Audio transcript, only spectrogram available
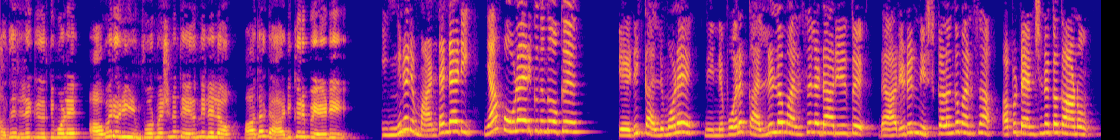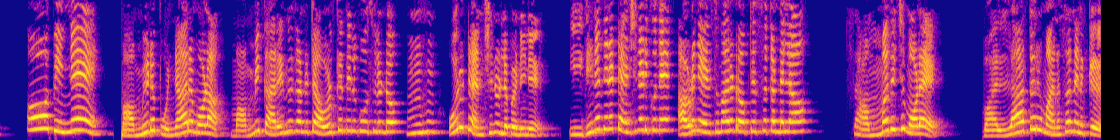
അതല്ല കീർത്തിമോളെ അവരൊരു ഇൻഫോർമേഷൻ തരുന്നില്ലല്ലോ. അതാ ഡാഡിക്കൊരു പേടി. ഇങ്ങനൊരു മണ്ടൻ ഡാഡി. ഞാൻ കൂളായിരിക്കുന്നു നോക്ക്. എടി കല്ലുമോളെ നിന്നെ പോലെ കല്ലുള്ള മനസ്സല്ല ഡാഡിയത് ഡാഡിയുടെ നിഷ്കളങ്ക മനസ്സാ. അപ്പൊ ടെൻഷനൊക്കെ കാണും. ഓ പിന്നെ? മമ്മിയുടെ പുന്നാര മോളാ. മമ്മി കരയുന്നത് കണ്ടിട്ട് അവൾക്ക് എന്തെങ്കിലും കൂസലുണ്ടോ ഒരു ടെൻഷനും ഇല്ല പെണ്ണിന്. ഇതിനെന്തിനാ ടെൻഷൻ അടിക്കുന്നേ? അവിടെ നേഴ്സുമാരും ഡോക്ടേഴ്സ് ഉണ്ടല്ലോ. സമ്മതിച്ചു മോളെ. വല്ലാത്തൊരു മനസ്സാ നിനക്ക്.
